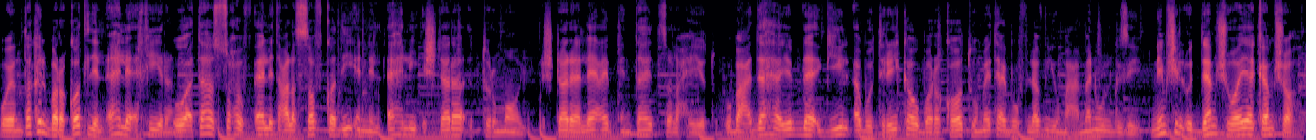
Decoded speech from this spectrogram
وينتقل بركات للاهلي أخيرا. ووقتها الصحف قالت على الصفقة دي إن الأهلي اشترى الترماي اشترى لاعب انتهت صلاحيته. وبعدها يبدأ جيل أبو تريكا وبركات ومتعب وفلافيو مع مانويل جوزيه. نمشي لقدام شوية كام شهر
